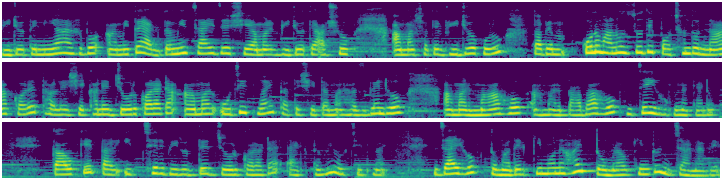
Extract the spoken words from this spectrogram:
ভিডিওতে নিয়ে আসব। আমি তো একদমই চাই যে সে আমার ভিডিওতে আসুক, আমার সাথে ভিডিও করুক। তবে কোনো মানুষ যদি পছন্দ না করে, তাহলে সেখানে জোর করাটা আমার উচিত নয়। তাতে সেটা আমার হাজব্যান্ড হোক, আমার মা হোক, আমার বাবা হোক, যেই হোক না কেন। কাউকে তার ইচ্ছের বিরুদ্ধে জোর করাটা একদমই উচিত নয়। যাই হোক, তোমাদের কি মনে হয় তোমরাও কিন্তু জানাবে।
